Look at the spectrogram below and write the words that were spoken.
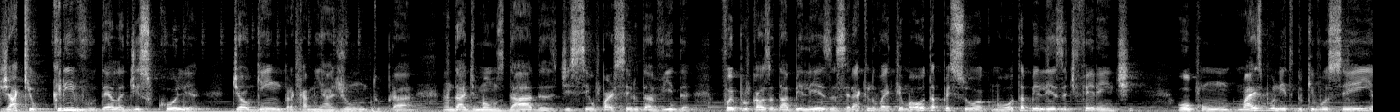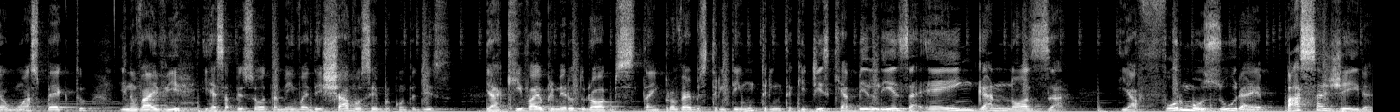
Já que o crivo dela de escolha de alguém para caminhar junto, para andar de mãos dadas, de ser o parceiro da vida, foi por causa da beleza, será que não vai ter uma outra pessoa com uma outra beleza diferente? Ou com mais bonito do que você em algum aspecto e não vai vir e essa pessoa também vai deixar você por conta disso? E aqui vai o primeiro drops, tá em Provérbios 31:30 que diz que a beleza é enganosa e a formosura é passageira.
